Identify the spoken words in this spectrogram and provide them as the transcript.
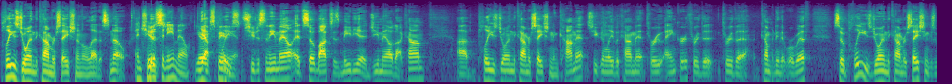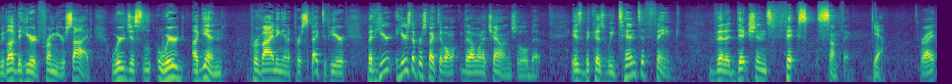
please join the conversation and let us know. and shoot us an email your yeah, experience Please shoot us an email at soapboxesmedia at gmail.com. Uh, please join the conversation in comments. You can leave a comment through Anchor, through the through the company that we're with. So please join the conversation because we'd love to hear it from your side. We're just we're again providing in a perspective here, but here here's the perspective that I want to challenge a little bit is because we tend to think that addictions fix something yeah right?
